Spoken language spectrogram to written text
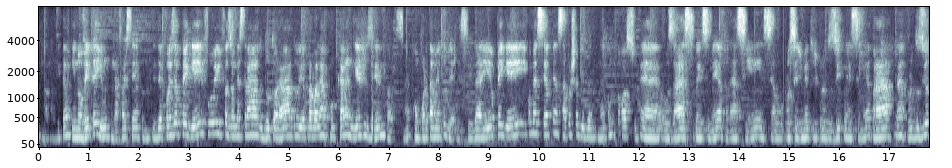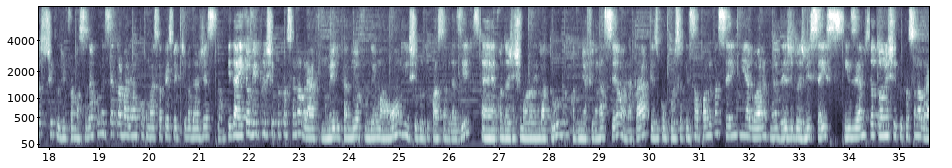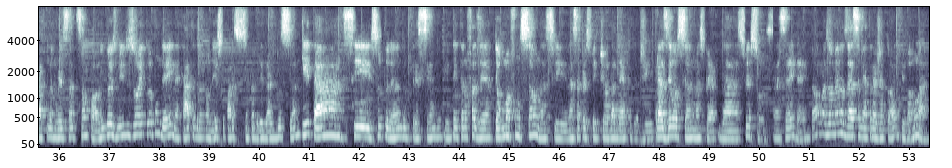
Em 91, já faz tempo. Né? E depois eu peguei e fui fazer o mestrado doutorado, e eu trabalhava com caranguejos ermitões, né? comportamento deles. E daí eu peguei e comecei a pensar, poxa vida, né? como que eu posso é, usar esse conhecimento, né? a ciência, o procedimento de produzir conhecimento para né? produzir outros tipos de informação. Daí eu comecei a trabalhar um pouco mais com a perspectiva da gestão. E daí que eu vim para o Instituto Oceanográfico. No meio do caminho eu fundei uma ONG, Instituto Costa Brasilis, é, quando a gente morou em Batuba, quando minha filha nasceu, Ana Clara, fiz o concurso aqui em São Paulo e passei. E agora, né, desde 2006, 15 anos, eu estou no Instituto Oceanográfico da Universidade de São Paulo. Em 2018, eu fundei né, Cátedra Unesco para a Sustentabilidade do Oceano, que está se estruturando, crescendo e tentando fazer de alguma função nesse, nessa perspectiva da década de trazer o oceano mais perto das pessoas. Essa é a ideia. Então, mais ou menos essa é a minha trajetória e vamos lá.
